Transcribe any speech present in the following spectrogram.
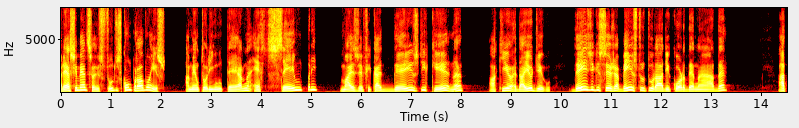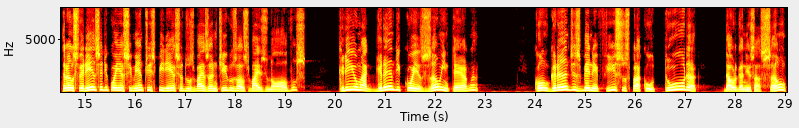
Preste atenção, estudos comprovam isso. A mentoria interna é sempre mais eficaz desde que, né? Aqui, daí eu digo, desde que seja bem estruturada e coordenada, a transferência de conhecimento e experiência dos mais antigos aos mais novos cria uma grande coesão interna, com grandes benefícios para a cultura da organização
